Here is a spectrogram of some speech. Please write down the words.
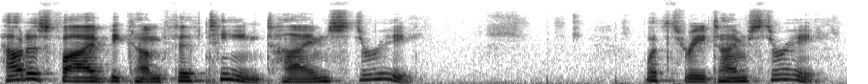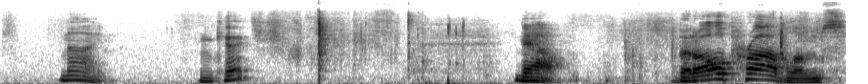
How does 5 become 15? Times 3. What's 3 times 3? 9. Okay? Now, but all problems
